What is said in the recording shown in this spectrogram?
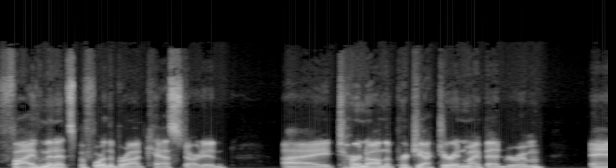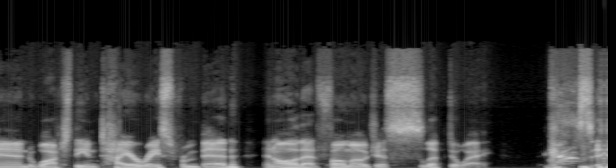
five minutes before the broadcast started. I turned on the projector in my bedroom and watched the entire race from bed, and all of that FOMO just slipped away because it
